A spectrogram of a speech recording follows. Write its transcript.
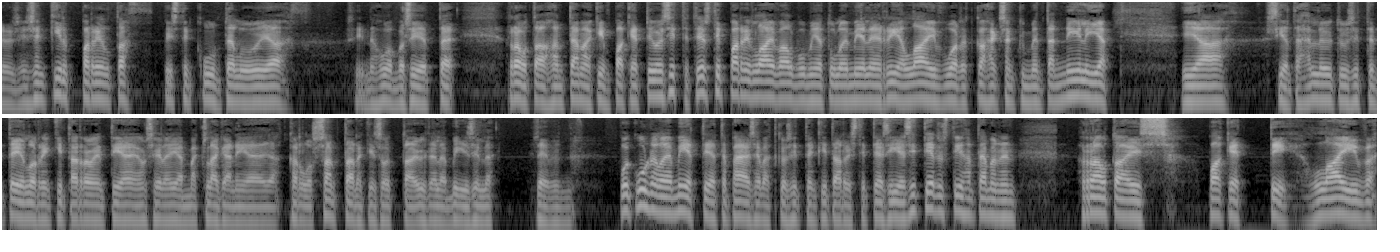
Löysin sen kirpparilta, pistin kuunteluun ja siinä huomasin, että rautaahan tämäkin paketti. Ja sitten tietysti pari live-albumia tulee mieleen Real Live vuodet 84 ja sieltähän löytyy sitten Taylorin kitarointia ja on siellä Ian McLagania ja Carlos Santanakin soittaa yhdellä biisillä levyn. Voi kuunnella ja miettiä, että pääsevätkö sitten kitaristit esiin. Ja sitten tietysti ihan tämmöinen rautaispaketti Live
